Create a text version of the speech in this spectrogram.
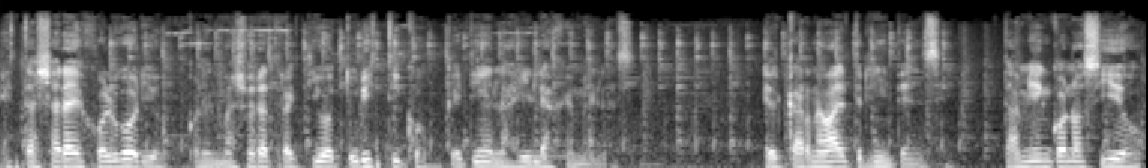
estallará de Holgorio con el mayor atractivo turístico que tienen las Islas Gemelas, el Carnaval Trinitense, también conocido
